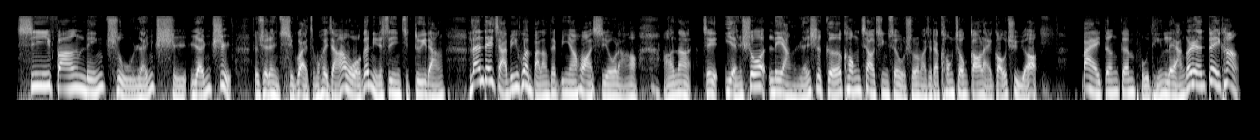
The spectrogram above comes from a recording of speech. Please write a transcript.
西方领主人质人质，就觉得很奇怪，怎么会这样？啊，我跟你的事情一堆狼，难得假逼混，把狼在冰压化修了哦。好，那这演说两人是隔空较劲，所以我说了嘛，就在空中高来高去哦。拜登跟普京两个人对抗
